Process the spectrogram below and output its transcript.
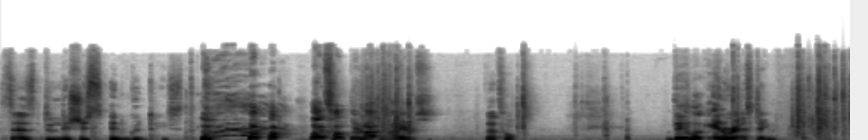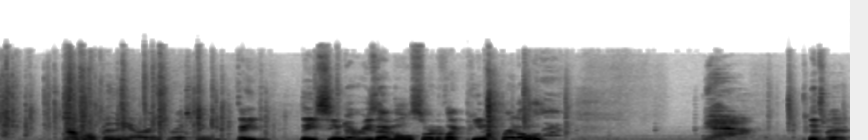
says delicious and good taste. Let's hope they're not liars. Let's hope. They look interesting. I'm hoping they are interesting. They they seem to resemble sort of like peanut brittle. Yeah. it's bet. weird.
